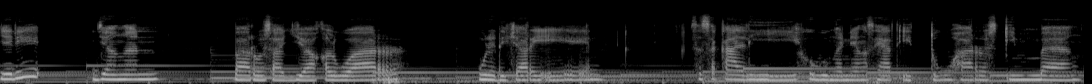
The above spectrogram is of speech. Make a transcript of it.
Jadi, jangan baru saja keluar udah dicariin Sesekali hubungan yang sehat itu harus imbang,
